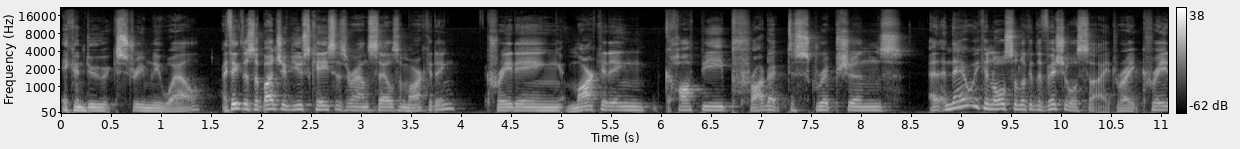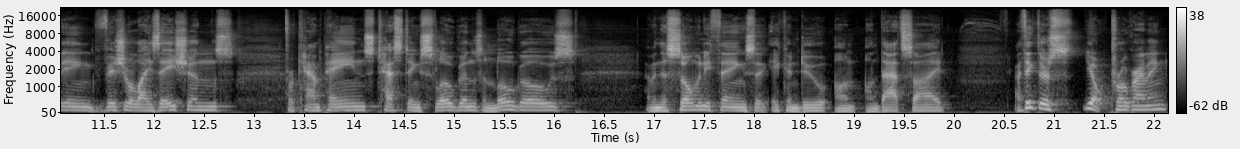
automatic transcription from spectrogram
it can do extremely well. I think there's a bunch of use cases around sales and marketing creating marketing, copy, product descriptions. And there we can also look at the visual side, right? Creating visualizations for campaigns, testing slogans and logos. I mean, there's so many things that it can do on, on that side. I think there's, you know, programming.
